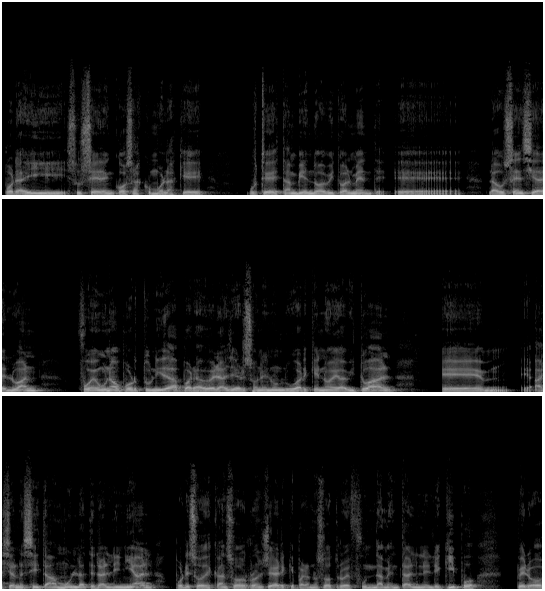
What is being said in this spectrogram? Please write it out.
por ahí suceden cosas como las que ustedes están viendo habitualmente. Eh, la ausencia de Luan fue una oportunidad para ver a Gerson en un lugar que no es habitual. Eh, ayer necesitábamos un lateral lineal, por eso descansó Ronger, que para nosotros es fundamental en el equipo, pero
